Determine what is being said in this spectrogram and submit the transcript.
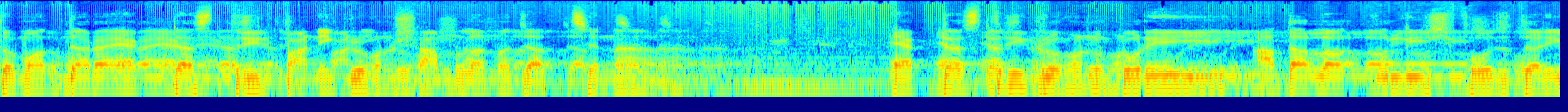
তোমার দ্বারা একটা স্ত্রীর পানি গ্রহণ সামলানো যাচ্ছে না। একটা স্ত্রী গ্রহণ করেই আদালত, পুলিশ, ফৌজদারি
